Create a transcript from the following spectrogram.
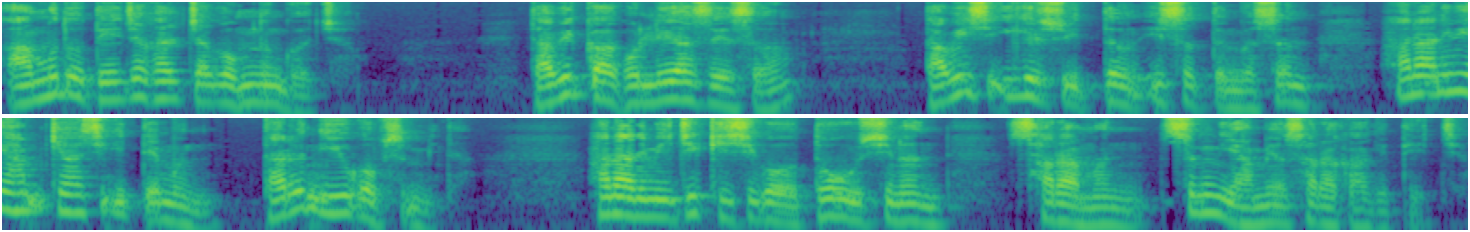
아무도 대적할 자가 없는 거죠. 다윗과 골리앗에서 다윗이 이길 수 있던, 있었던 것은 하나님이 함께 하시기 때문 다른 이유가 없습니다. 하나님이 지키시고 도우시는 사람은 승리하며 살아가게 되죠.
